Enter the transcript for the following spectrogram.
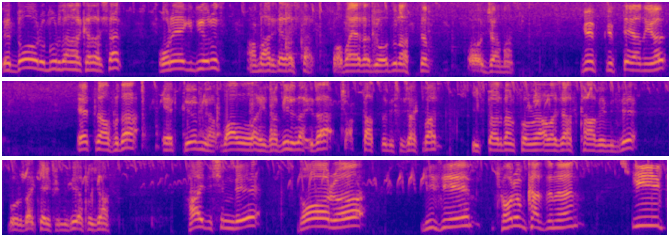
Ve doğru buradan arkadaşlar oraya gidiyoruz. Ama arkadaşlar babaya da bir odun attım. Kocaman. Güp güp de yanıyor. Etrafı da et diyorum ya vallahi da billahi da çok tatlı bir sıcak var. İftardan sonra alacağız kahvemizi. Burada keyfimizi yapacağız. Haydi şimdi doğru bizim Çorum kazının ilk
